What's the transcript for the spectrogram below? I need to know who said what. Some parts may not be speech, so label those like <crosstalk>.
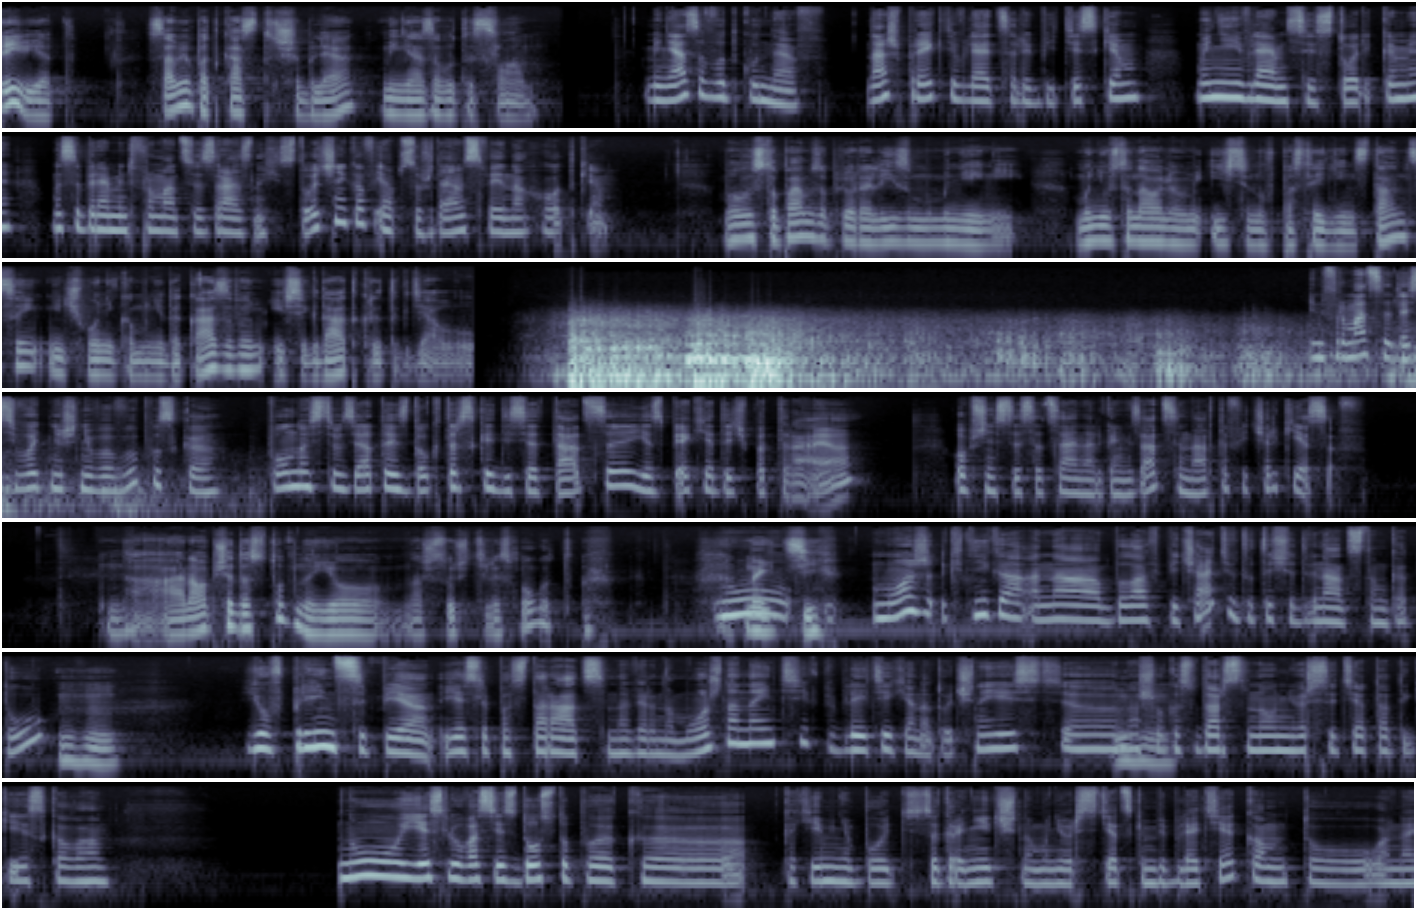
Speaker 1: Привет! С вами подкаст Шибля. Меня зовут Ислам.
Speaker 2: Меня зовут Гунев. Наш проект является любительским. Мы не являемся историками. Мы собираем информацию из разных источников и обсуждаем свои находки.
Speaker 1: Мы выступаем за плюрализм мнений. Мы не устанавливаем истину в последней инстанции, ничего никому не доказываем и всегда открыты к диалогу.
Speaker 2: Информация для сегодняшнего выпуска полностью взята из докторской диссертации Езбек Ядыч Патрая Общности социальной организации нартов и черкесов.
Speaker 1: Да, а она вообще доступна, ее наши слушатели смогут ну, <laughs> найти.
Speaker 2: Мож... Книга, она была в печати в 2012 году.
Speaker 1: Угу.
Speaker 2: Ее, в принципе, если постараться, наверное, можно найти. В библиотеке она точно есть, э, угу. нашего государственного университета Адыгейского. Ну, если у вас есть доступы к каким-нибудь заграничным университетским библиотекам, то она,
